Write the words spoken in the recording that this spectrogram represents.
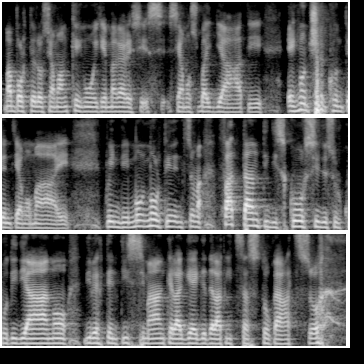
ma a volte lo siamo anche noi che magari si, si, siamo sbagliati e non ci accontentiamo mai. Quindi mo- molti, insomma, fa tanti discorsi sul quotidiano, divertentissima anche la gag della pizza sto cazzo,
